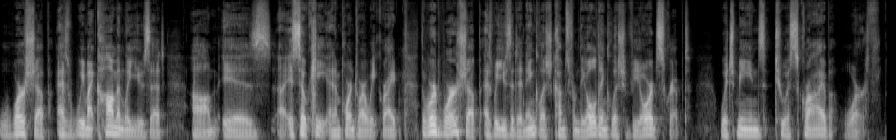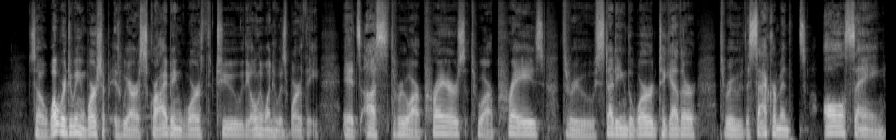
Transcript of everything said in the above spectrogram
worship, as we might commonly use it, um, is uh, is so key and important to our week. Right. The word worship, as we use it in English, comes from the Old English Viord script, which means to ascribe worth. So, what we're doing in worship is we are ascribing worth to the only one who is worthy. It's us through our prayers, through our praise, through studying the word together, through the sacraments, all saying,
